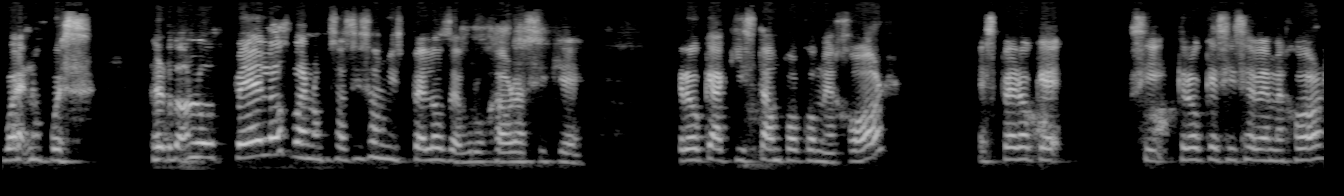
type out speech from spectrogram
Bueno, pues Perdón, los pelos, bueno, pues así son mis pelos de bruja, ahora sí que creo que aquí está un poco mejor. Espero que, sí, creo que sí se ve mejor.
